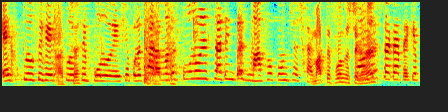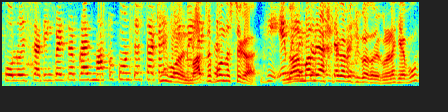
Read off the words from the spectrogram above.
এক্সক্লুসিভ এক্সক্লুসিভ পোলো এসে পড়েছে। আর আমাদের পোলোর স্টার্টিং প্রাইস মাত্র পঞ্চাশ টাকা। মাত্র 50 টাকা, হ্যাঁ? 50 টাকা থেকে পোলো স্টার্টিং প্রাইসের প্রাইস মাত্র 50 টাকা। কি বলেন? মাত্র এর- 50 টাকা? জি নরমালি 100 টাকা বিক্রি করতে হবে নাকি আপু?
